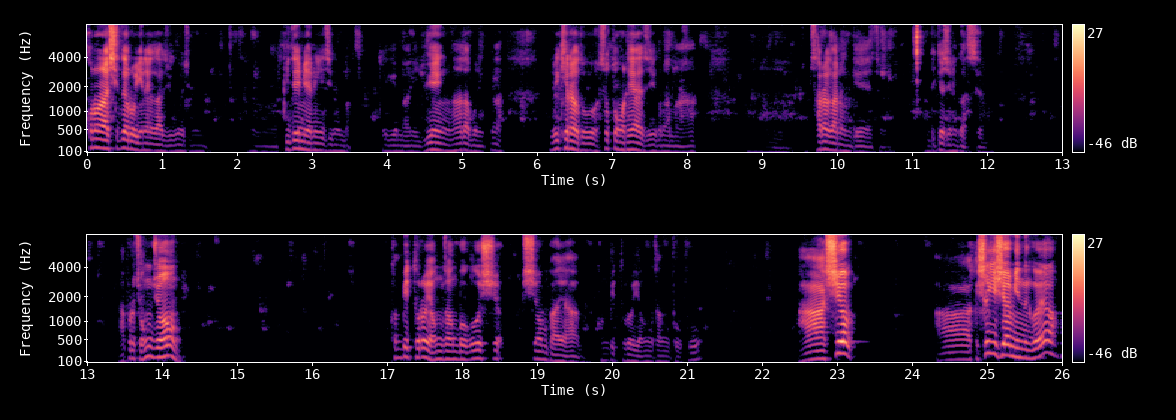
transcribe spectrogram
코로나 시대로 인해 가지고 지금 어, 비대면이 지금 막 되게 많이 유행하다 보니까 이렇게라도 소통을 해야지 그나마 어, 좀 살아가는 게 좀 느껴지는 것 같아요. 앞으로 종종 컴퓨터로 영상 보고 시험, 시험 봐야 함. 컴퓨터로 영상 보고 아 시험 아 그 실기 시험 있는 거예요?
